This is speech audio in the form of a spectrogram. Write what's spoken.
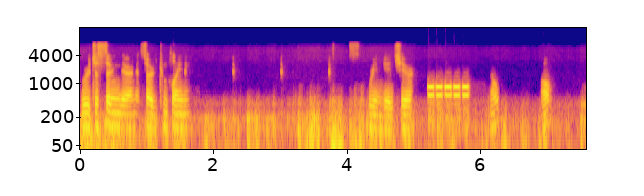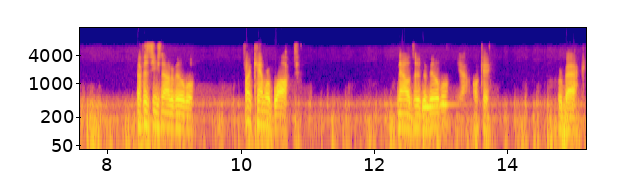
We were just sitting there and it started complaining. Re-engage here. Nope. Oh. FSD is not available. Front camera blocked. Now is it available? Yeah, okay. We're back.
